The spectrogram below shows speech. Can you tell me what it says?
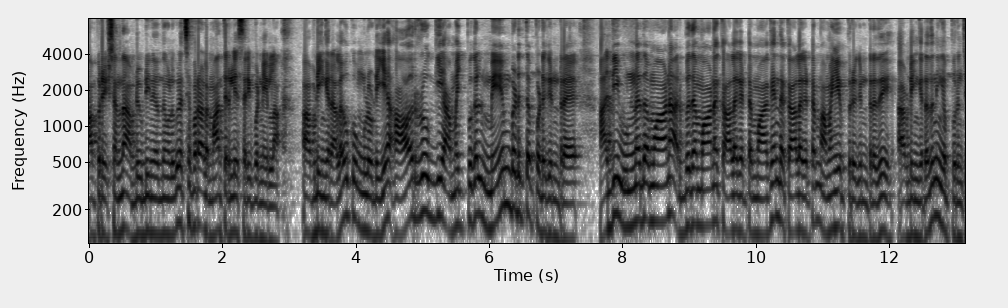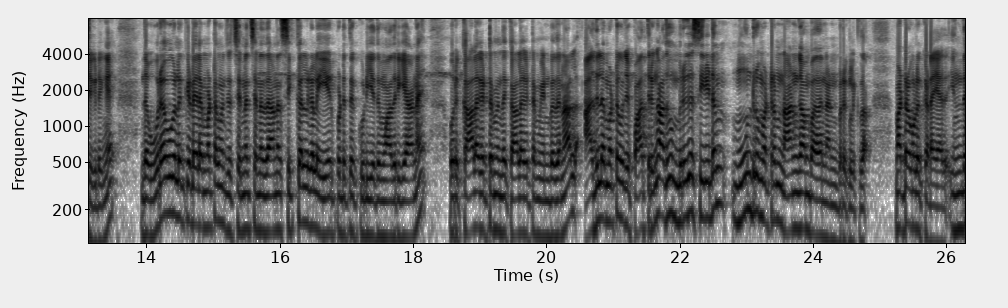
ஆப்ரேஷன் தான். அப்படி இப்படின்னு இருந்தவங்களுக்கு கூட சரி பரவாயில்ல மாத்திரையிலே சரி பண்ணிடலாம். அப்படிங்கிற அளவுக்கு உங்களுடைய ஆரோக்கிய அமைப்புகள் மேம்படுத்தப்படுகின்ற அதி உன்னதமான அற்புதமான காலகட்டமாக இந்த காலகட்டம் அமையப்பெறுகின்றது அப்படிங்கிறத நீங்கள் புரிஞ்சுக்கிடுங்க. இந்த உறவுகளுக்கு இடையில் மட்டும் கொஞ்சம் சின்ன சின்னதான சிக்கல்களை ஏற்படுத்தக்கூடியது மாதிரியான ஒரு காலகட்டம் இந்த காலகட்டம் என்பதனால் அதில் மட்டும் கொஞ்சம் பார்த்துருங்க. அதுவும் மிருகசீரிடம் மூன்று மற்றும் நான்காம் பாத நண்பர்களுக்கு தான். மற்றவங்களுக்கு கிடையாது. இந்த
